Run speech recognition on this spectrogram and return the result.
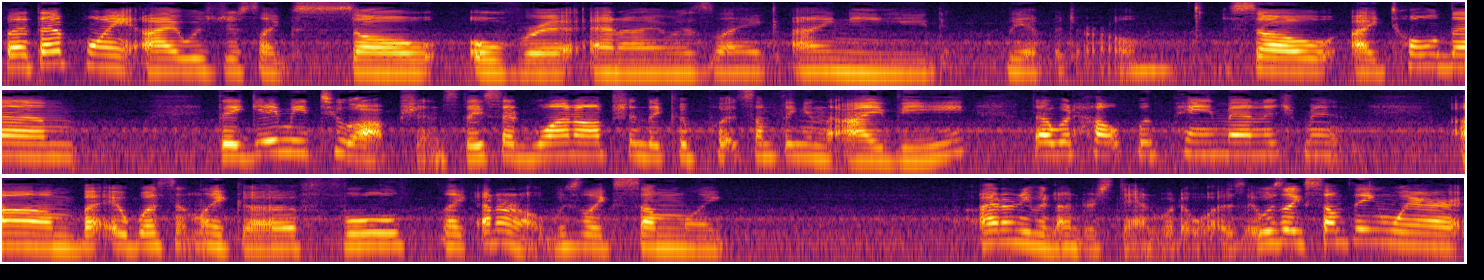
But at that point, I was just like so over it, and I was like, I need the epidural. So I told them, they gave me two options. They said one option, they could put something in the IV that would help with pain management, um, but it wasn't like a full, like, I don't know, it was like some like I don't even understand what it was. It was like something where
